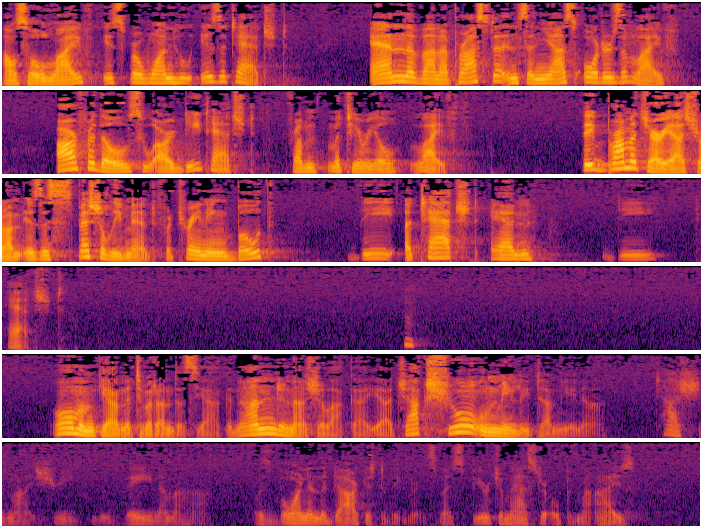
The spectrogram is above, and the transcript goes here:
Household life is for one who is attached, and the vanaprastha and sannyas orders of life are for those who are detached from material life. The brahmachari ashram is especially meant for training both the attached and detached. Om Jnanatimarandasya Ganandana Shalakaya Chakshu Unmilitam Yena Tashmai Shri Guruve Namaha. I was born in the darkest of ignorance. My spiritual master opened my eyes.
